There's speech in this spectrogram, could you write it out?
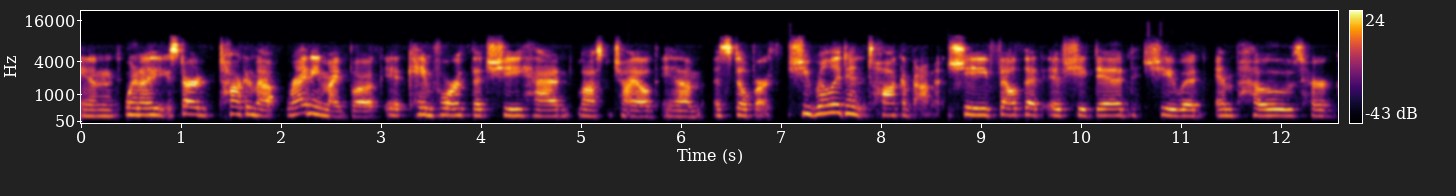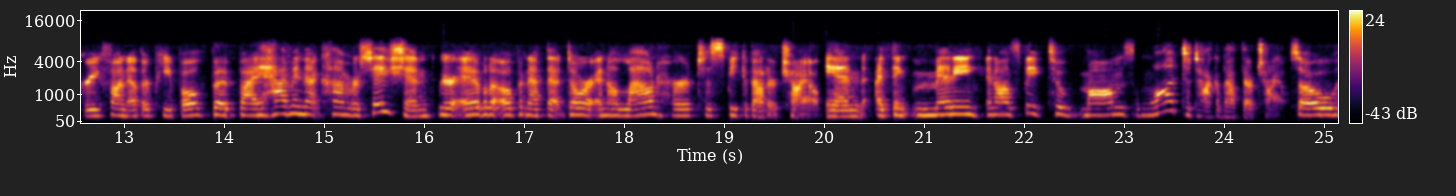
And when I started talking about writing my book, it came forth that she had lost a child in a stillbirth. She really didn't talk about it. She felt that if she did, she would impose her grief on other people. But by having that conversation, we were able to open up that door and allowed her to speak about her child. And I think many, and I'll speak to moms, want to talk about their child. So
